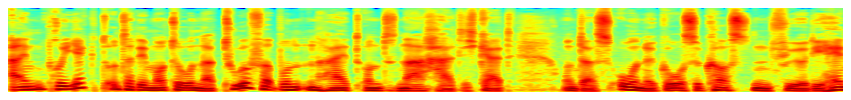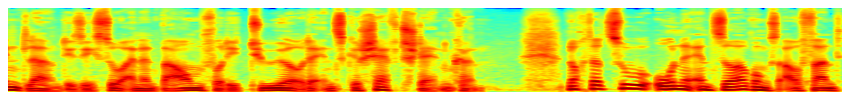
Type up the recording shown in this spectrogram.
Ein Projekt unter dem Motto Naturverbundenheit und Nachhaltigkeit und das ohne große Kosten für die Händler, die sich so einen Baum vor die Tür oder ins Geschäft stellen können. Noch dazu ohne Entsorgungsaufwand,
